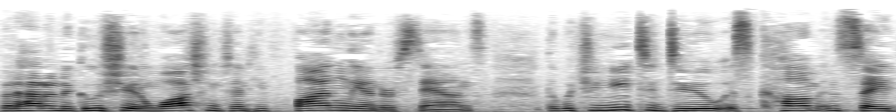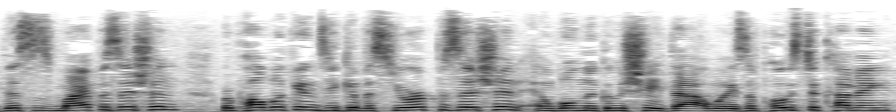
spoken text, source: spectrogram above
but how to negotiate in Washington, he finally understands that what you need to do is come and say, this is my position. Republicans, you give us your position, and we'll negotiate that way, as opposed to coming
